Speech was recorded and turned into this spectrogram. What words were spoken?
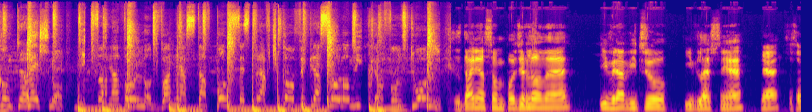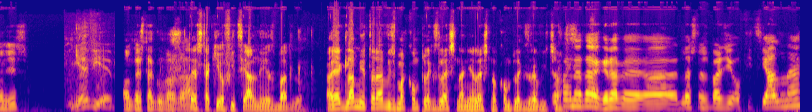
Kontra Leszno, bitwa na wolno, dwa miasta w Polsce, sprawdź kto wygra solo, mikrofon w dłoni. Zdania są podzielone i w Rawiczu, i w Lesznie. Nie? Co sądzisz? Nie wiem. On też tak uważa? Też taki oficjalny jest bardzo. A jak dla mnie to Rawicz ma kompleks Leszna, nie Leszno kompleks Rawicza. Zapewne tak, Ra- a Leszno jest bardziej oficjalne.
